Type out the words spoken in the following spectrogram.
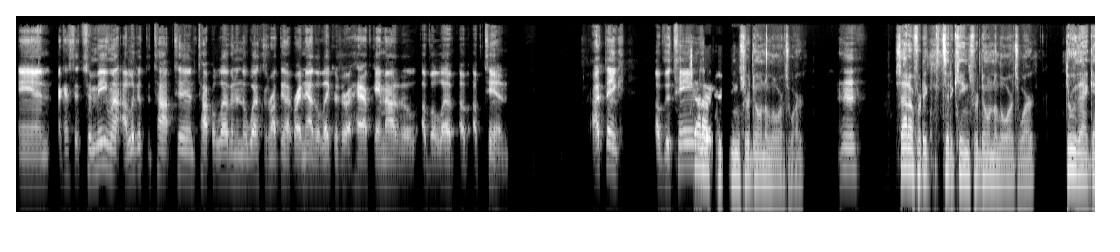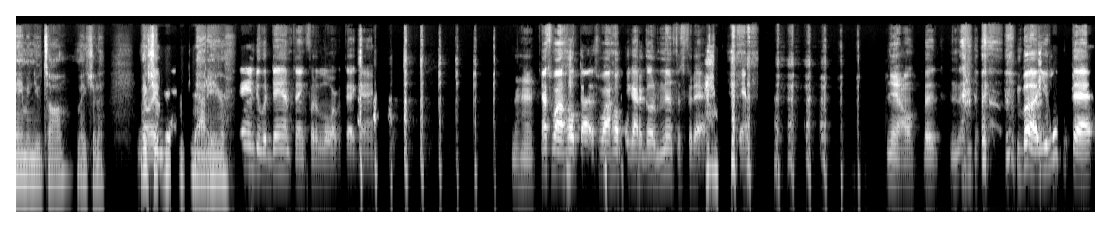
and like I said, to me, when I look at the top ten, top eleven in the West, because right there, right now the Lakers are a half game out of the, of eleven of, of ten. I think of the team. Shout out to the Kings for doing the Lord's work. Hmm? Shout out for the to the Kings for doing the Lord's work through that game in Utah. Make sure to make no, sure to get out of here. They didn't do a damn thing for the Lord with that game. mm-hmm. That's why I hope that, that's why I hope they got to go to Memphis for that. you know, but but you look at that.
